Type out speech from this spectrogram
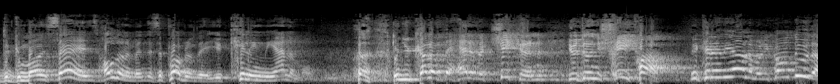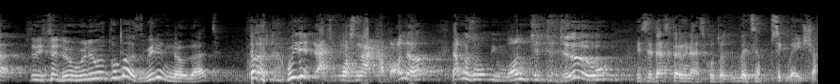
the Gemara says, hold on a minute, there's a problem there. You're killing the animal. when you cut off the head of a chicken, you're doing shchita. you're killing the animal, you can't do that. So he said, what do you want from us? We didn't know that. we didn't, that wasn't our kavanah. That wasn't what we wanted to do. He said, that's very nice. It's a psikresha.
